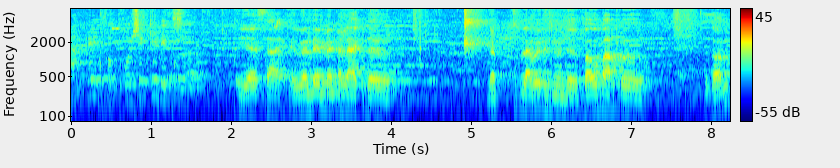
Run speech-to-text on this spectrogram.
Après, il faut projeter les couleurs. Yes, I. When they make like the the like what is the baobab uh, gum,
